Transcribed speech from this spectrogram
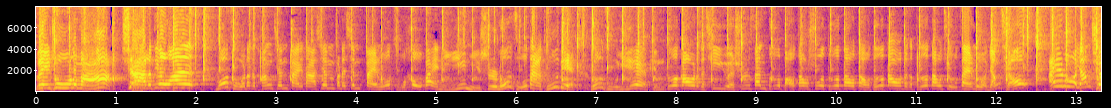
勒住了马，下了雕鞍。罗祖这个堂前拜大仙，把他先拜罗祖，后拜你，你是罗祖大徒弟，罗祖爷品德高，这个七月十三得宝刀，说得刀到得刀，这个得刀就在洛阳桥，哎，洛阳桥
